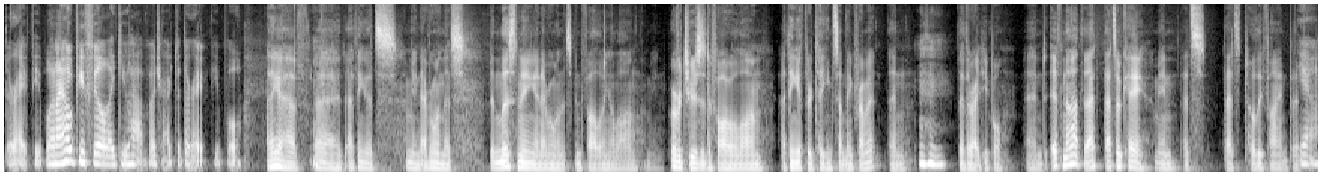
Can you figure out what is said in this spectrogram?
the right people. And I hope you feel like you have attracted the right people. I think I have. Uh, I think that's. I mean, everyone that's been listening and everyone that's been following along. I mean, whoever chooses to follow along, I think if they're taking something from it, then Mm-hmm. they're the right people. And if not, that that's okay. I mean, that's that's totally fine. But Yeah.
